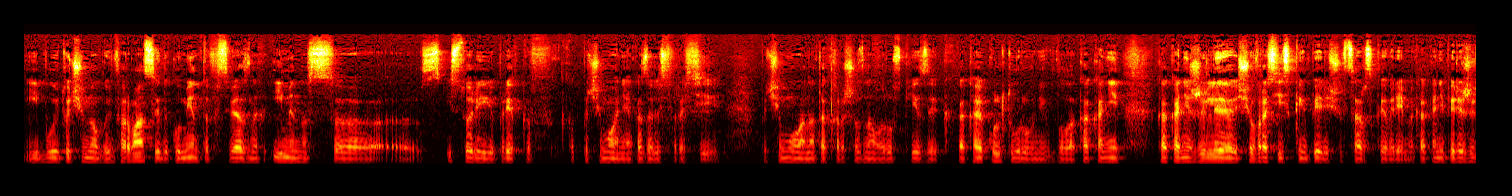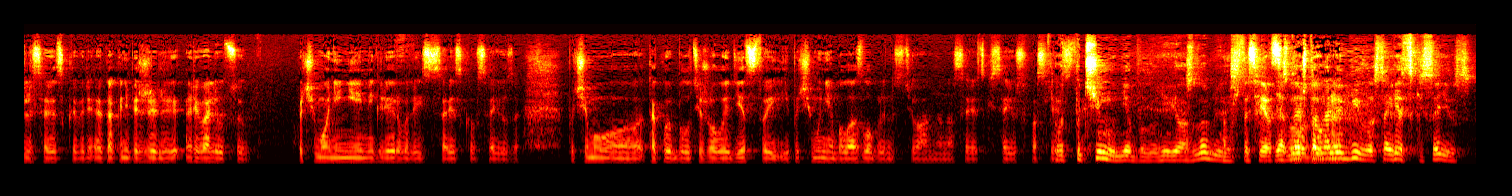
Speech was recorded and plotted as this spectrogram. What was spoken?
И будет очень много информации, документов, связанных именно с, с историей ее предков, почему они оказались в России, почему она так хорошо знала русский язык, какая культура у них была, как они, как они жили еще в Российской империи, еще в царское время, как они пережили советское время, как они пережили революцию, почему они не эмигрировали из Советского Союза, почему такое было тяжелое детство и почему не было озлобленности у Анны на Советский Союз впоследствии. Вот почему не было у нее озлобленности? Потому что сердце Я знаю, что доброе. она любила Советский Союз.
